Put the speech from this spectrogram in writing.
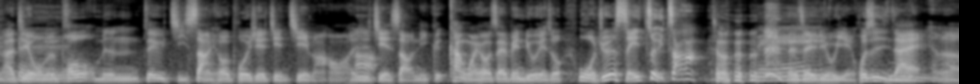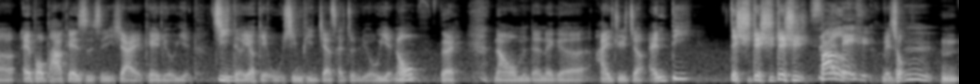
那接着我们 po 我们这一集上以后 po 一些简介嘛，哈，还是介绍。你看完以后在那边留言说，我觉得谁最渣，在这里留言，或是你在呃 Apple Podcast 底下也可以留言，记得要给五星评价才准留言哦。对，那我们的那个 IG 叫 MD dash dash dash 八二，没错，嗯。嗯，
